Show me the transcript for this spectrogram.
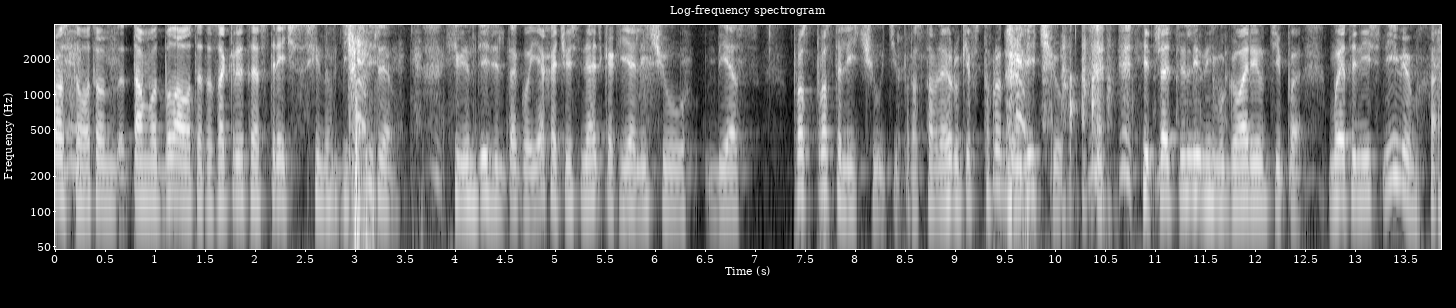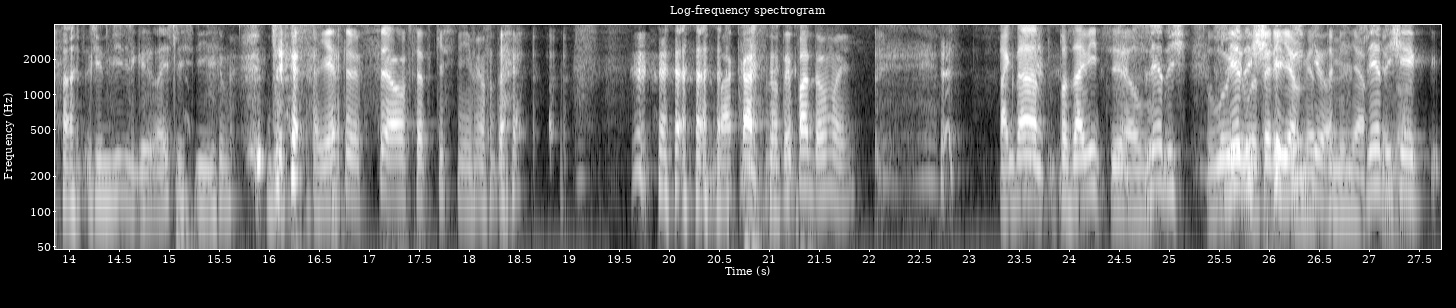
Просто вот он, там вот была вот эта закрытая встреча с Вином Дизелем, и Вин Дизель такой, я хочу снять, как я лечу без просто, просто лечу, типа, расставляю руки в сторону и лечу. И Джастин Лин ему говорил, типа, мы это не снимем, а Вин Дизель говорил, а если снимем? А если все все-таки снимем, да? Макар, ну ты подумай. Тогда позовите Следующий, Луи следующее Лотерье видео, вместо меня в кино. следующее,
